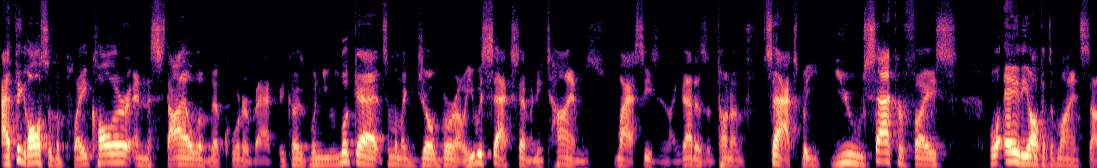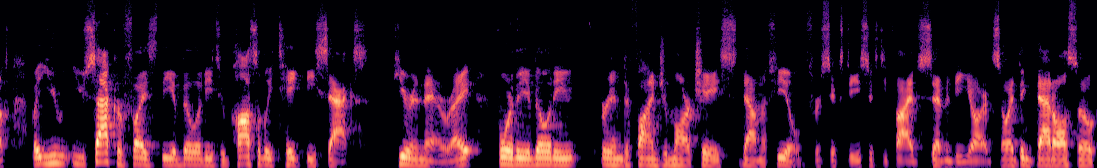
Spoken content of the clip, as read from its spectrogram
I think also the play caller and the style of the quarterback, because when you look at someone like Joe Burrow, he was sacked 70 times last season. Like that is a ton of sacks, but you sacrifice well, A, the offensive line sucks, but you you sacrifice the ability to possibly take these sacks here and there, right? For the ability for him to find Ja'Marr Chase down the field for 60, 65, 70 yards. So I think that also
